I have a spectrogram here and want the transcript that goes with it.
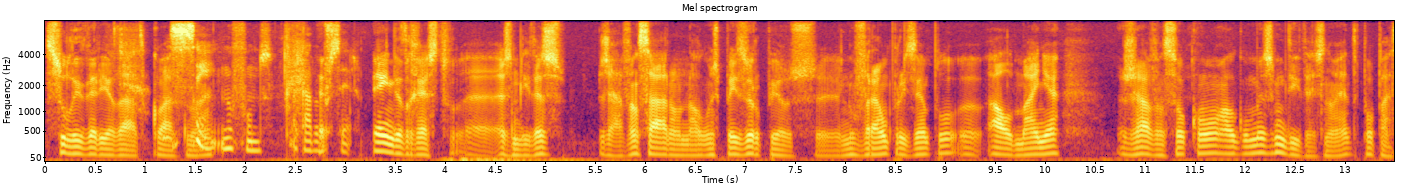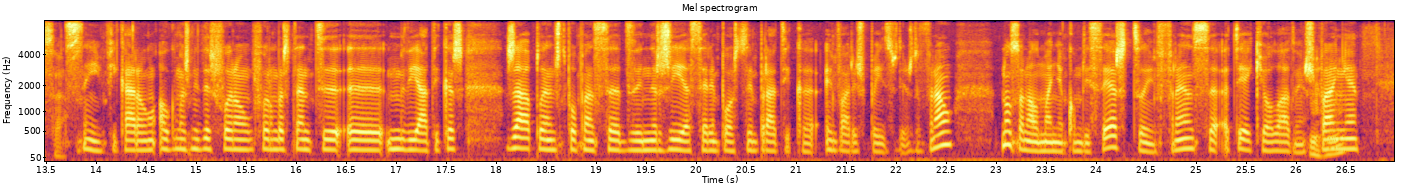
solidariedade, quase, Sim, não é? no fundo, acaba por ser. É, ainda de resto, eh, as medidas já avançaram em alguns países europeus. Eh, no verão, por exemplo, eh, a Alemanha já avançou com algumas medidas, não é? De poupança. Sim, ficaram, algumas medidas foram, foram bastante uh, mediáticas. Já há planos de poupança de energia a serem postos em prática em vários países desde o verão, não só na Alemanha, como disseste, em França, até aqui ao lado em Espanha. Uhum.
